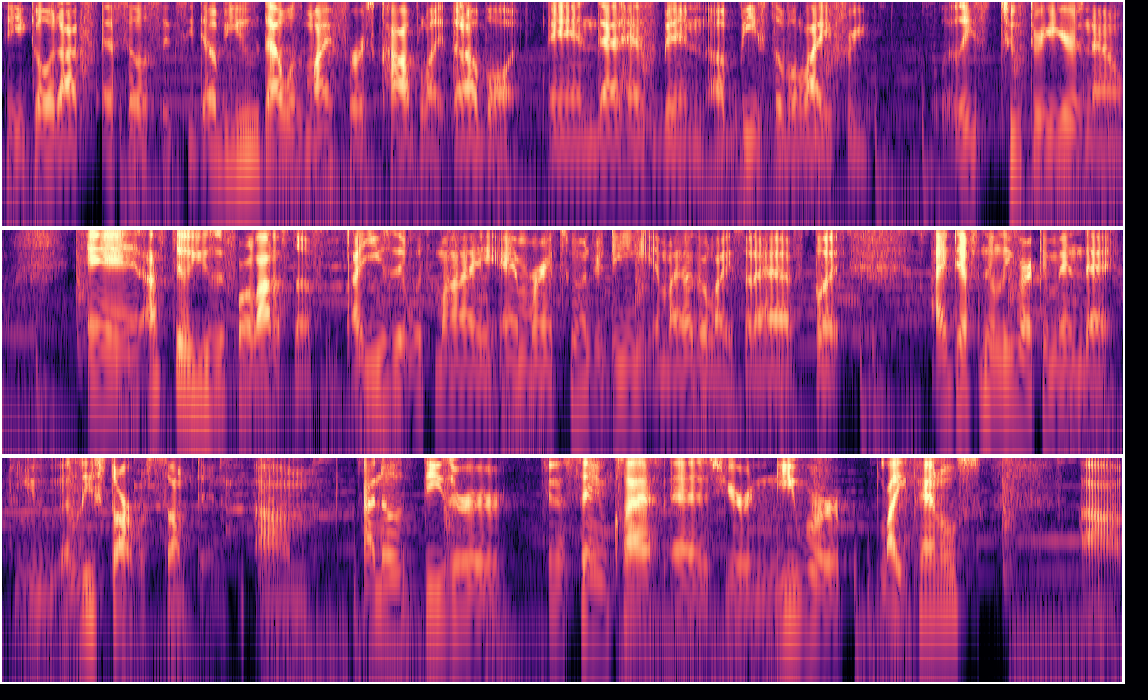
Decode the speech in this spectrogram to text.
the Godox SL60W. That was my first cob light that I bought, and that has been a beast of a light for at least two, three years now. And I still use it for a lot of stuff. I use it with my Amaran 200D and my other lights that I have, but I definitely recommend that you at least start with something. Um, I know these are in the same class as your newer light panels. Uh,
